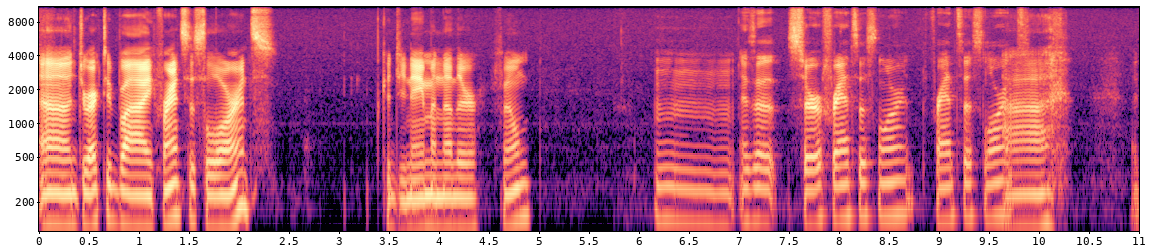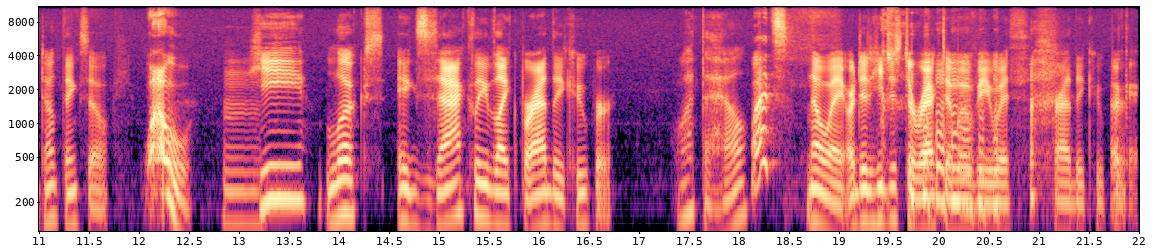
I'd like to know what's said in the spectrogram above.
uh, directed by Francis Lawrence. Could you name another film? Mm, is it Sir Francis Lawrence? Francis Lawrence? Uh, I don't think so. Whoa! Hmm. He looks exactly like Bradley Cooper. What the hell? what? No way. Or did he just direct a movie with Bradley Cooper? Okay.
